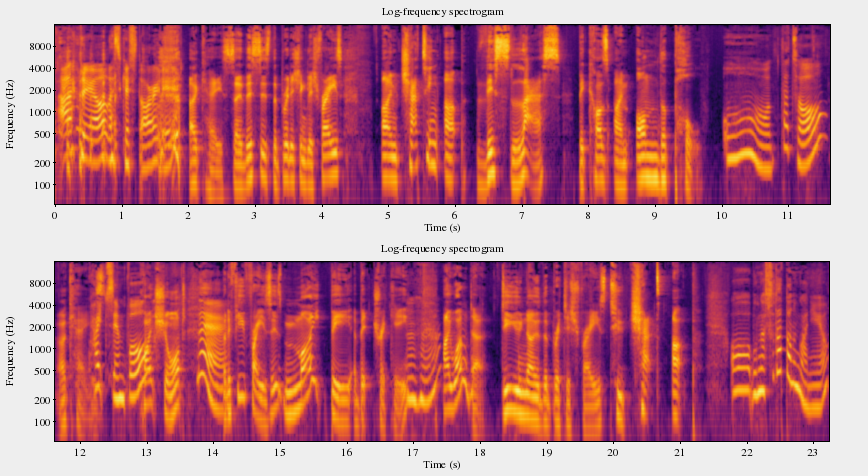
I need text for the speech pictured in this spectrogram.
아, 그래요? Let's get started. Okay, so this is the British English phrase. I'm chatting up this lass because I'm on the pull. Oh, that's all. Okay. Quite simple. Quite short. 네. But a few phrases might be a bit tricky. Mm-hmm. I wonder, do you know the British phrase to chat up? 어, 뭔가 수다 떠는 거 아니에요?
